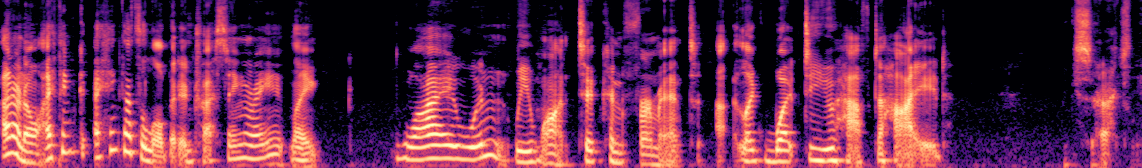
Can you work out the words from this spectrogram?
I don't know. I think I think that's a little bit interesting, right? Like, why wouldn't we want to confirm it? Uh, Like, what do you have to hide? Exactly.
